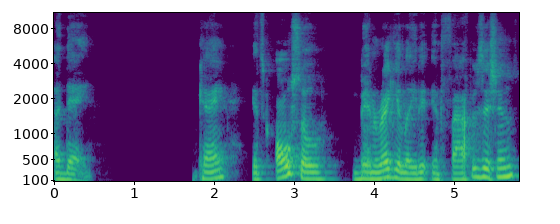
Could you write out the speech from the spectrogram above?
a day. Okay. It's also been regulated in five positions.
